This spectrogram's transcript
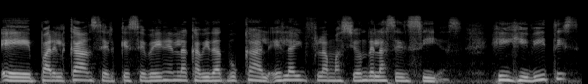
eh, para el cáncer que se ven en la cavidad bucal es la inflamación de las encías, gingivitis,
